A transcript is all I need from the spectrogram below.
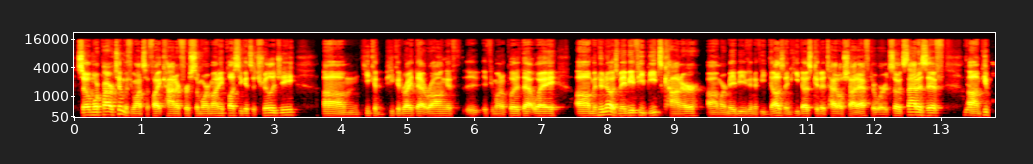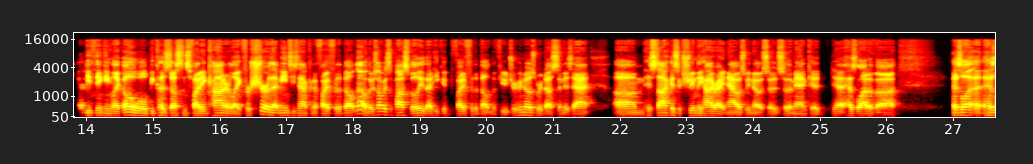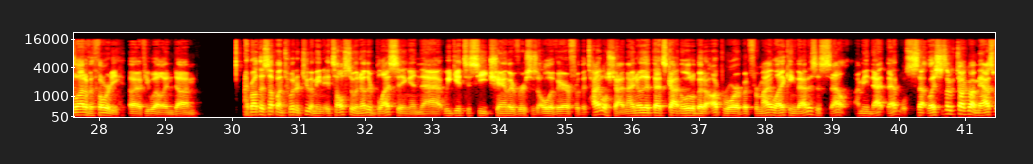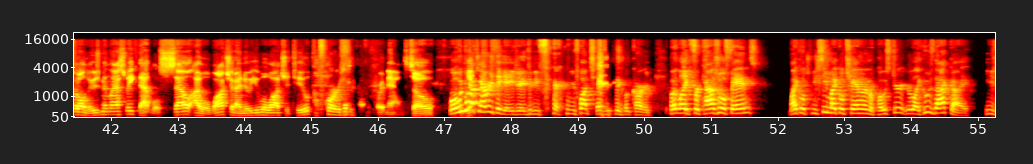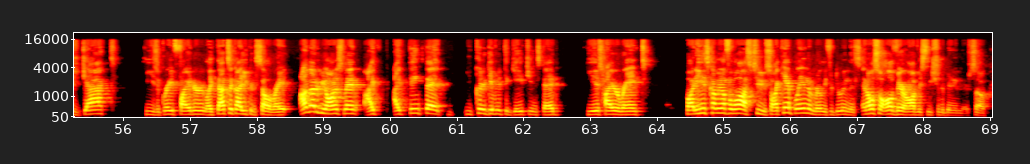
So more power to him if he wants to fight Conor for some more money. Plus, he gets a trilogy. Um, he could he could write that wrong if if you want to put it that way. Um, and who knows? Maybe if he beats Conor, um, or maybe even if he doesn't, he does get a title shot afterwards. So it's not as if yeah. um, people might be thinking like, oh, well, because Dustin's fighting Conor, like for sure that means he's not going to fight for the belt. No, there's always a possibility that he could fight for the belt in the future. Who knows where Dustin is at? Um, his stock is extremely high right now, as we know. So so the man could has a lot of uh has a lot has a lot of authority, uh, if you will, and um, I brought this up on Twitter too. I mean, it's also another blessing in that we get to see Chandler versus Oliveira for the title shot. And I know that that's gotten a little bit of uproar, but for my liking, that is a sell. I mean, that that will sell. Let's just like we talked about Masvidal and Usman last week. That will sell. I will watch it. I know you will watch it too. Of course. It, man. So well, we watch yeah. everything, AJ. To be fair, we watch every single card. But like for casual fans, Michael, you see Michael Chandler in a poster, you're like, who's that guy? He's jacked. He's a great fighter. Like that's a guy you can sell, right? I got to be honest, man. I I think that you could have given it to Gaethje instead. He is higher ranked, but he is coming off a loss too, so I can't blame them really for doing this. And also, Oliveira obviously should have been in there. So,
